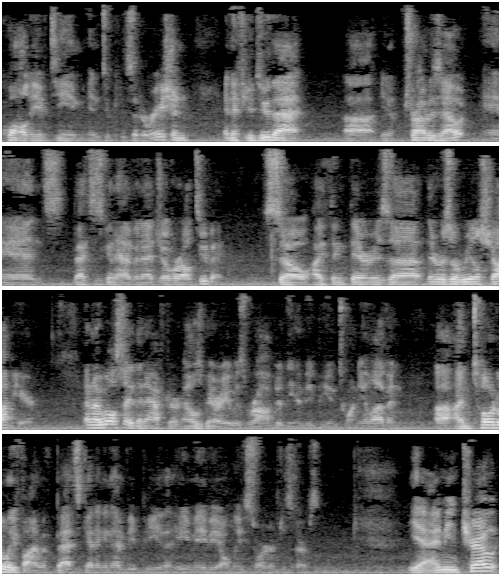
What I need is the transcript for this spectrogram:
quality of team into consideration, and if you do that, uh, you know Trout is out and Betts is going to have an edge over Altuve. So I think there is a there is a real shot here, and I will say that after Ellsbury was robbed of the MVP in 2011, uh, I'm totally fine with Betts getting an MVP that he maybe only sort of deserves. Yeah, I mean Trout,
